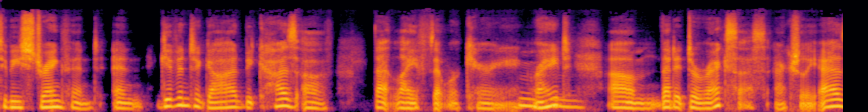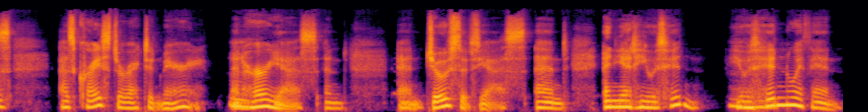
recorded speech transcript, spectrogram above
to be strengthened and given to God because of that life that we're carrying, right? Mhm. Um, that it directs us actually as as Christ directed Mary and Mm. her yes and and Joseph's yes and and yet he was hidden. He was Mhm. hidden within.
